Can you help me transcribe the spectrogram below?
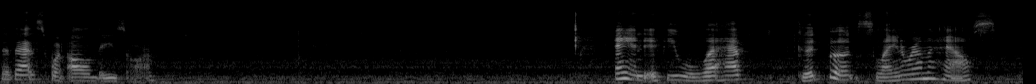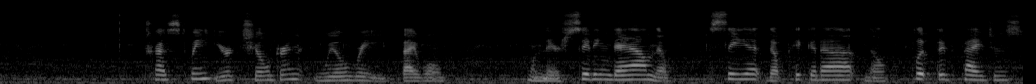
So that's what all these are. And if you will have good books laying around the house, Trust me, your children will read. They will, when they're sitting down, they'll see it, they'll pick it up, they'll flip through the pages,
